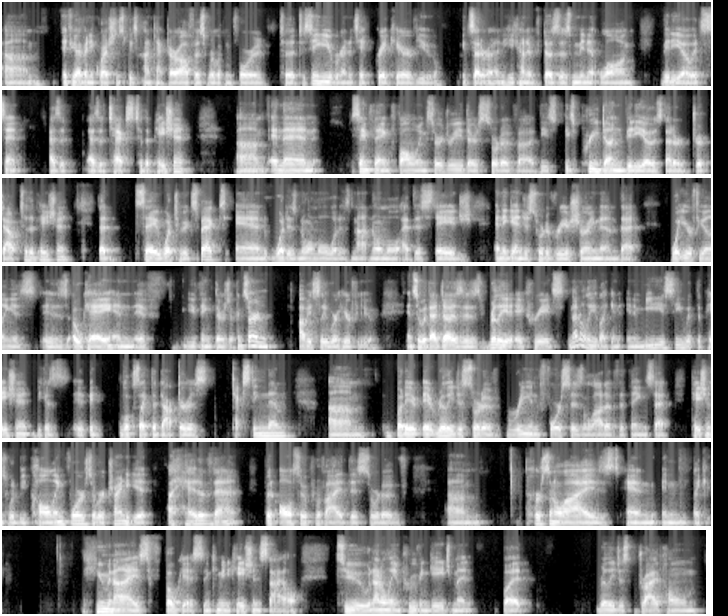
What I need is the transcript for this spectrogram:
Um, if you have any questions, please contact our office. We're looking forward to, to seeing you. We're going to take great care of you, etc. And he kind of does this minute long video. It's sent as a as a text to the patient, um, and then same thing following surgery there's sort of uh, these these pre-done videos that are dripped out to the patient that say what to expect and what is normal what is not normal at this stage. And again just sort of reassuring them that what you're feeling is is okay. And if you think there's a concern obviously we're here for you. And so what that does is really it creates not only like an, an immediacy with the patient because it, it looks like the doctor is texting them um, but it, it really just sort of reinforces a lot of the things that patients would be calling for. So we're trying to get ahead of that, but also provide this sort of um, personalized and and like humanized focus and communication style to not only improve engagement but really just drive home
